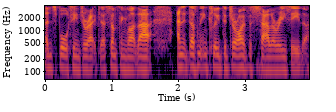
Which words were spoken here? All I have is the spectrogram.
and sporting director, something like that. And it doesn't include the drivers' salaries either.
